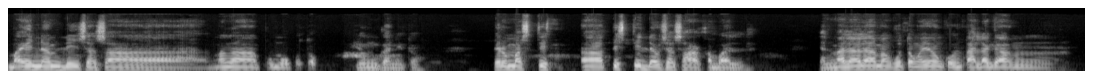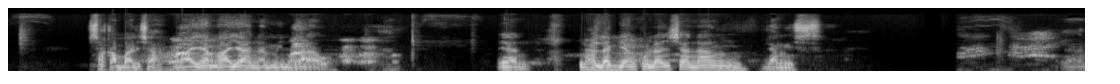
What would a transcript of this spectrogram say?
mainam din siya sa mga pumuputok yung ganito. Pero mas ah, tested daw siya sa kabal. Yan, malalaman ko to ngayon kung talagang sa kabal siya. Maya-maya ng Mindanao. Yan. Lalagyan ko lang siya ng langis. Yan.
